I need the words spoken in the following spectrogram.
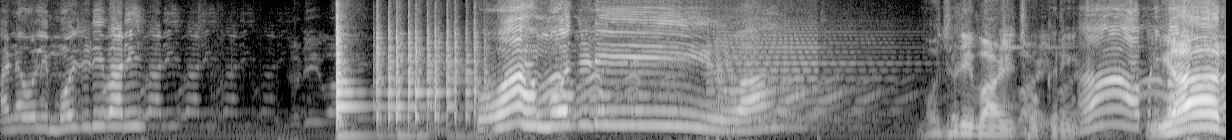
અને ઓલી મોજડી વાળી? વાહ મોજડી વાહ. મોજડી વાળી છોકરી. યાદ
